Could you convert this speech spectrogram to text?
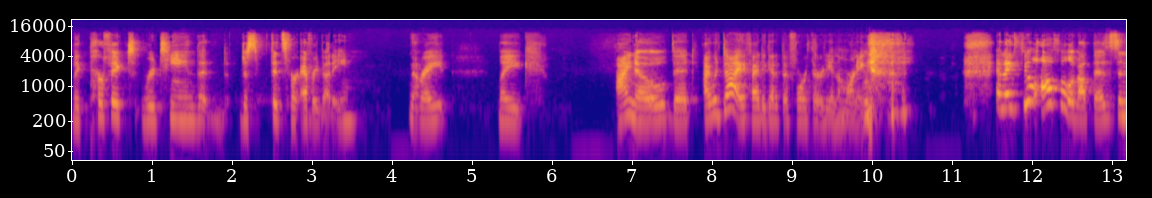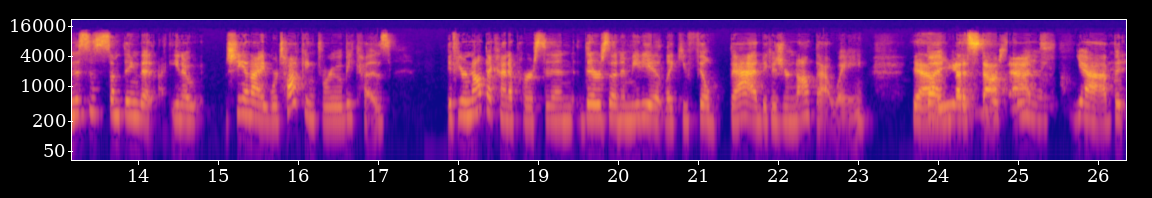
like perfect routine that just fits for everybody no. right like I know that I would die if I had to get up at 4:30 in the morning. and I feel awful about this and this is something that you know she and I were talking through because if you're not that kind of person, there's an immediate like you feel bad because you're not that way. Yeah, but you got to stop that. Yeah, but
